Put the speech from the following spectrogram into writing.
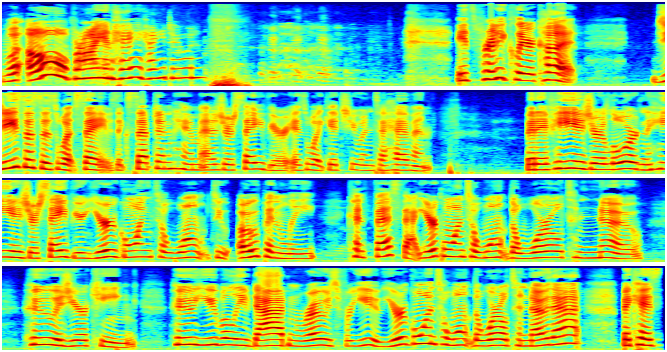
What? Oh, Brian. Hey, how you doing? it's pretty clear cut. Jesus is what saves. Accepting him as your savior is what gets you into heaven. But if he is your Lord and he is your savior, you're going to want to openly confess that. You're going to want the world to know who is your king, who you believe died and rose for you. You're going to want the world to know that because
